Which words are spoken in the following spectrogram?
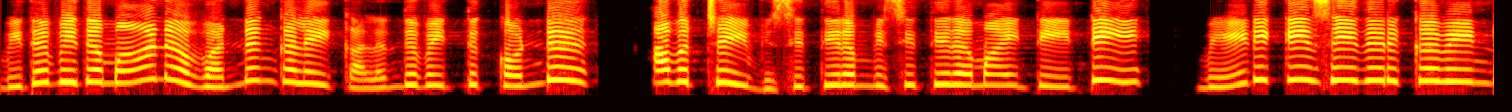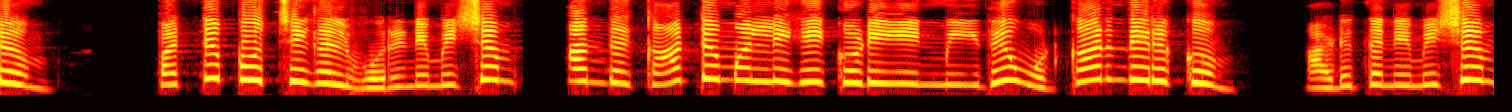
விதவிதமான வண்ணங்களை கலந்து வைத்துக் கொண்டு அவற்றை விசித்திரம் விசித்திரமாய் தீட்டி வேடிக்கை செய்திருக்க வேண்டும். பட்டுப்பூச்சிகள் ஒரு நிமிஷம் அந்த காட்டு மல்லிகை கொடியின் மீது உட்கார்ந்திருக்கும். அடுத்த நிமிஷம்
